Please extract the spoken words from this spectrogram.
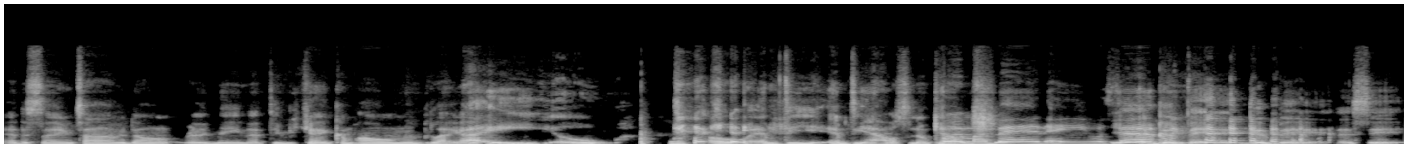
at the same time, it don't really mean nothing. you can't come home and be like, "Hey, yo, oh, empty, empty house, no couch." But in my bed, hey, what's Yeah, up? good bed, good bed. That's it.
